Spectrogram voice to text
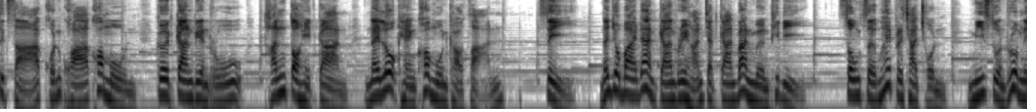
ศึกษาค้นคว้าข้อมูล เกิดการเรียนรู้ ทันต่อเหตุการณ์ในโลกแห่งข้อมูลข่าวสาร 4. นโยบายด้านการบริหารจัดการบ้านเมืองที่ดี ส่งเสริมให้ประชาชนมีส่วนร่วมใน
